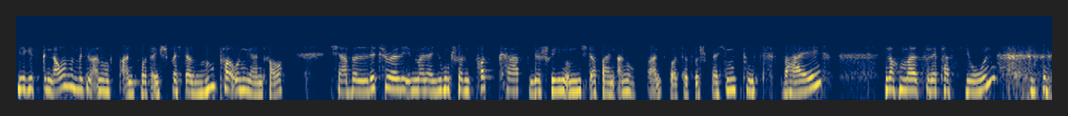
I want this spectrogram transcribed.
mir geht es genauso mit dem Anrufbeantworter. Ich spreche da super ungern drauf. Ich habe literally in meiner Jugend schon Postkarten geschrieben, um nicht auf einen Anrufbeantworter zu sprechen. Punkt zwei: nochmal zu der Passion.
